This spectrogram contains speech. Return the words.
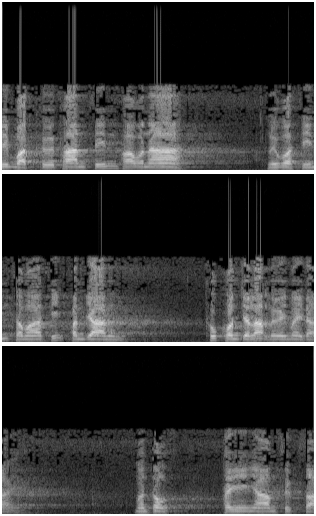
ฏิบัติคือทานศีลภาวนา หรือว่าศีลสมาธิปัญญานั้นทุกคนจะละเลยไม่ได้ มันต้องพยายามศึกษา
